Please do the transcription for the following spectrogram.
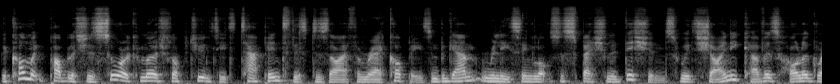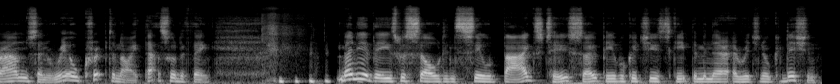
The comic publishers saw a commercial opportunity to tap into this desire for rare copies and began releasing lots of special editions with shiny covers, holograms, and real kryptonite, that sort of thing. Many of these were sold in sealed bags too, so people could choose to keep them in their original condition.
